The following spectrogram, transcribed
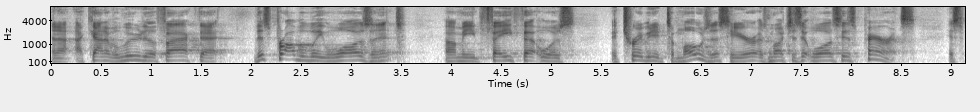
And I, I kind of alluded to the fact that this probably wasn't I mean, faith that was attributed to Moses here as much as it was his parents. It's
